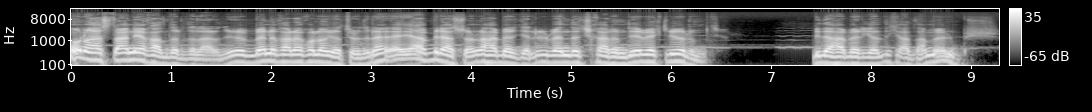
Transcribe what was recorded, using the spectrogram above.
Onu hastaneye kaldırdılar diyor. Beni karakola götürdüler. E ya biraz sonra haber gelir ben de çıkarım diye bekliyorum diyor. Bir de haber geldi ki adam ölmüş.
